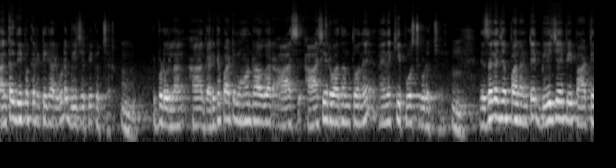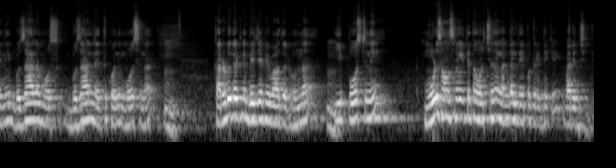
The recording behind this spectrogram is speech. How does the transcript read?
లంకల దీపక్ రెడ్డి గారు కూడా బీజేపీకి వచ్చారు. ఇప్పుడు గరికపాటి మోహన్ రావు గారు ఆశీ ఆశీర్వాదంతోనే ఆయనకి ఈ పోస్ట్ కూడా వచ్చింది. నిజంగా చెప్పాలంటే బీజేపీ పార్టీని భుజాల మోస భుజాలను ఎత్తుకొని మోసిన కరుడుగట్టిన బీజేపీ వాదులు ఉన్న ఈ పోస్ట్ని మూడు సంవత్సరాల క్రితం వచ్చిన లంకల్ దీపక్ రెడ్డికి వరించింది.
